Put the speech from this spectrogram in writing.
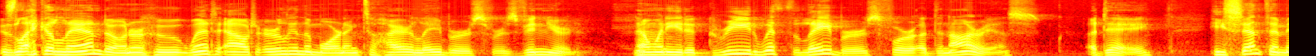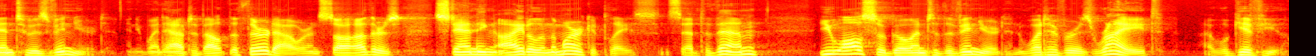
is like a landowner who went out early in the morning to hire laborers for his vineyard. Now, when he had agreed with the laborers for a denarius a day, he sent them into his vineyard. And he went out about the third hour and saw others standing idle in the marketplace, and said to them, You also go into the vineyard, and whatever is right, I will give you.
